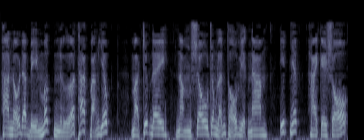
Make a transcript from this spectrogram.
Hà Nội đã bị mất nửa thác bản dốc mà trước đây nằm sâu trong lãnh thổ Việt Nam ít nhất hai cây số.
